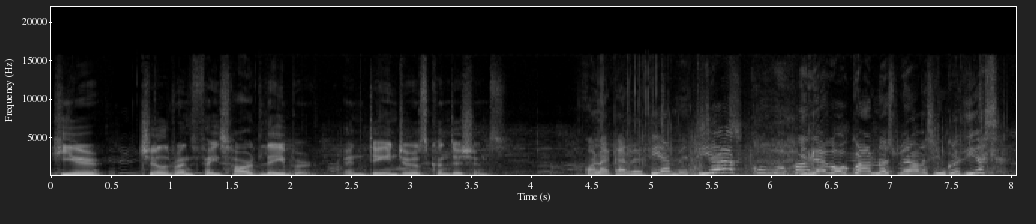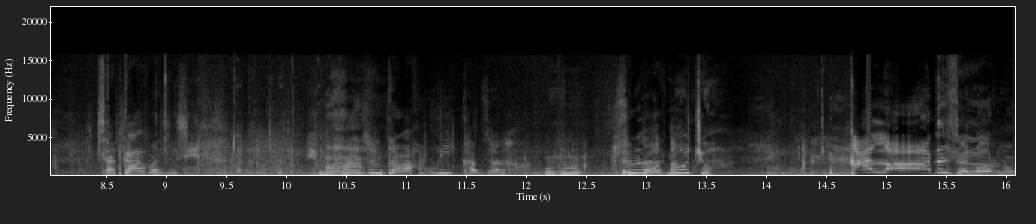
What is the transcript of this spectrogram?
Here, children face hard labor and dangerous conditions. Con la carretilla metías y luego cuando esperabas cinco días sacabas recién. Es un trabajo muy cansado. Se Sudas bota. mucho. Calor es el horno.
